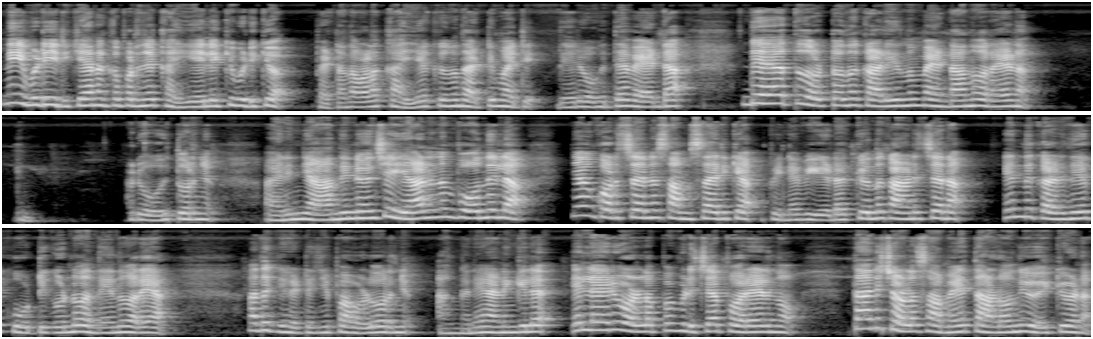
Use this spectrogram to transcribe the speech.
നീ ഇവിടെ ഇരിക്കാനൊക്കെ പറഞ്ഞ കയ്യിലേക്ക് പിടിക്കുക. പെട്ടെന്ന് അവളെ കൈയൊക്കെ ഒന്ന് തട്ടി മാറ്റി ദേ രോഹിത വേണ്ട. ദേഹത്ത് തൊട്ടൊന്ന് കളിയൊന്നും വേണ്ടാന്ന് പറയണം. രോഹിത് പറഞ്ഞു അതിന് ഞാൻ നിന്നൊന്നും ചെയ്യാനൊന്നും പോകുന്നില്ല. ഞാൻ കുറച്ച് തന്നെ സംസാരിക്കാം പിന്നെ വീടൊക്കെ ഒന്ന് കാണിച്ചു തരാം. എന്ന് കരുതിയെ കൂട്ടിക്കൊണ്ട് വന്നേന്ന് പറയാം. അത് കേട്ടിഞ്ഞപ്പോൾ അവൾ പറഞ്ഞു അങ്ങനെയാണെങ്കിൽ എല്ലാവരും ഉള്ളപ്പം വിളിച്ചാൽ പോരായിരുന്നോ? തനിച്ചുള്ള സമയത്താണോ എന്ന് ചോദിക്കുവാണ്.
